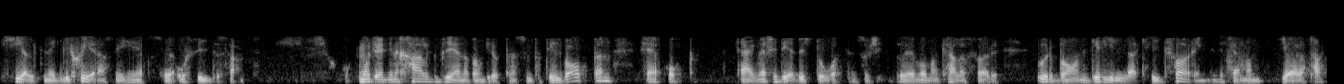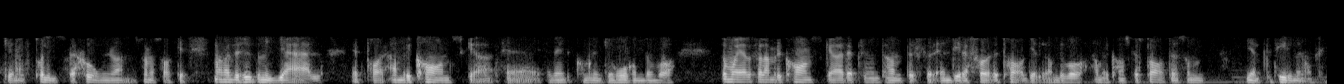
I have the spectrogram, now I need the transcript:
helt negligeras, det är helt åsidosatt. Och Mujahedin Khalq blir en av de grupperna som tar till vapen eh, och ägnar sig delvis då åt en sorts, eh, vad man kallar för urban grillakrigföring. Det vill säga man gör attacker mot polisstationer och sådana saker. Man hade dessutom ihjäl ett par amerikanska, eh, jag vet, kommer inte ihåg om de var de var i alla fall amerikanska representanter för en del företag eller om det var amerikanska staten som hjälpte till med någonting.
